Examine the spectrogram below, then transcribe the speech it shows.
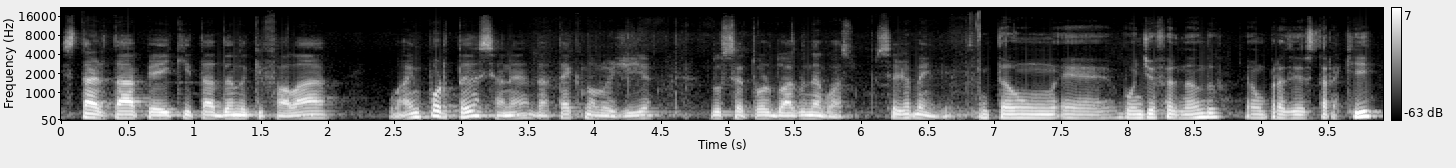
startup aí que está dando o que falar, a importância né, da tecnologia do setor do agronegócio. Seja bem-vindo. Então, é, bom dia, Fernando. É um prazer estar aqui.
